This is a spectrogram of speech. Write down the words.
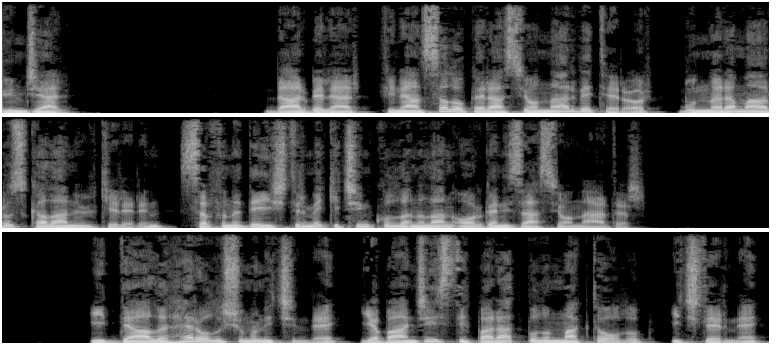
Güncel Darbeler, finansal operasyonlar ve terör, bunlara maruz kalan ülkelerin safını değiştirmek için kullanılan organizasyonlardır. İddialı her oluşumun içinde yabancı istihbarat bulunmakta olup içlerine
